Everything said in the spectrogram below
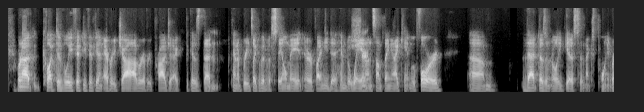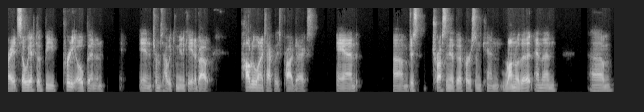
we're not collectively 50 50 on every job or every project because that mm-hmm. kind of breeds like a bit of a stalemate or if i need to, him to weigh sure. in on something and i can't move forward um, that doesn't really get us to the next point right? So we have to be pretty open and in terms of how we communicate about how do we want to tackle these projects and um, just trusting that the other person can run with it. And then um,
